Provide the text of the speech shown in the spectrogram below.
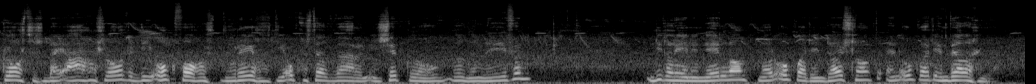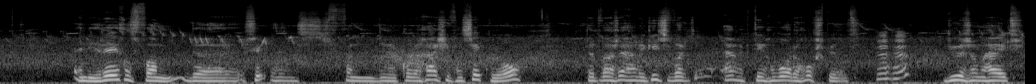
kloosters bij aangesloten, die ook volgens de regels die opgesteld waren in Sipculo wilden leven. Niet alleen in Nederland, maar ook wat in Duitsland en ook wat in België. En die regels van de, van de collegatie van Sipculo, dat was eigenlijk iets wat eigenlijk tegenwoordig ook speelt. Duurzaamheid.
